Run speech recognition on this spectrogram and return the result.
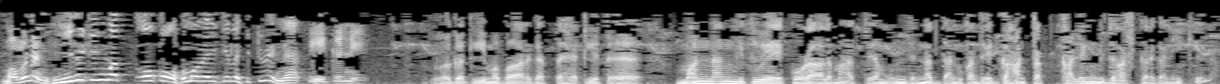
මම නම් හීනකින්වත් ඕක ඔහොම වෙයි කියලා හිතුවේ නෑ. ඒකනේ. වගකීම බාරගත්ත හැටියට මං නම් හිතුවේ කොරාල මහත්තයා මුන් දෙන්න දඬු කඳේ ගහන්නත් කලින් නිදහස් කරගනී කියලා.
